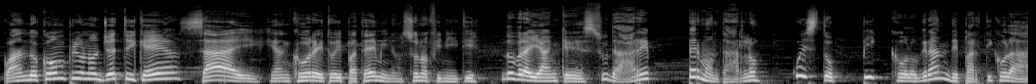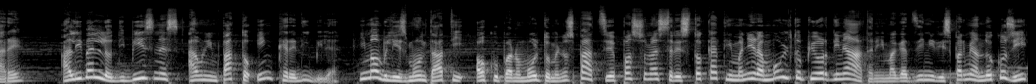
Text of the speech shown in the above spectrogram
Quando compri un oggetto Ikea sai che ancora i tuoi patemi non sono finiti. Dovrai anche sudare per montarlo. Questo piccolo grande particolare a livello di business ha un impatto incredibile. I mobili smontati occupano molto meno spazio e possono essere stoccati in maniera molto più ordinata nei magazzini risparmiando così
